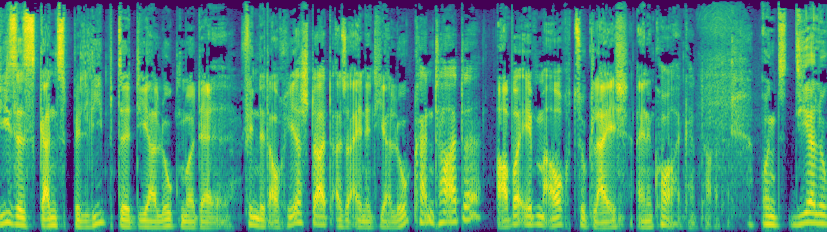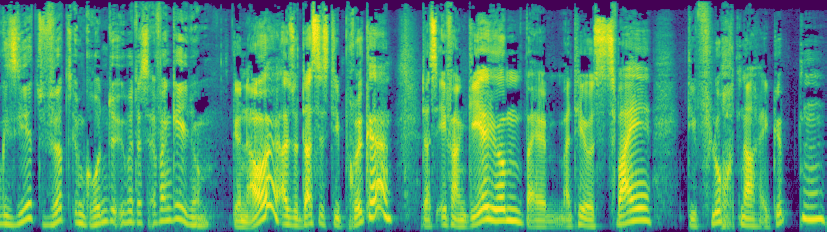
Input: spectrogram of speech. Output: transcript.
dieses ganz beliebte Dialogmodell findet auch hier statt, also eine Dialogkantate, aber eben auch zugleich eine Choralkantate. Und dialogisiert wird im Grunde über das Evangelium. Genau, also das ist die Brücke. Das Evangelium bei Matthäus 2, die Flucht nach Ägypten,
